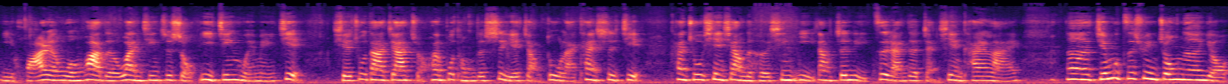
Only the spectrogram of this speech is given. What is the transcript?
以华人文化的万金之首易经为媒介，协助大家转换不同的视野角度来看世界。看出现象的核心意，让真理自然地展现开来。那节目资讯中呢，有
